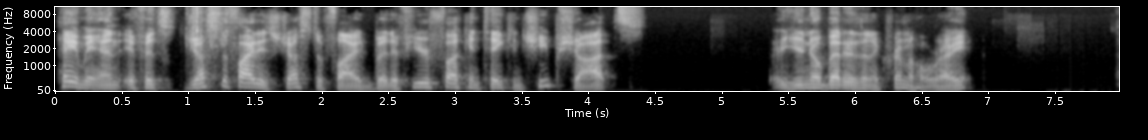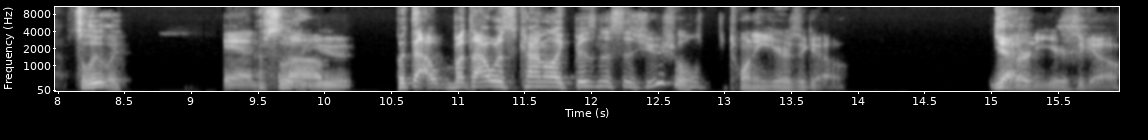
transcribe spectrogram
hey man if it's justified it's justified but if you're fucking taking cheap shots you're no better than a criminal right Absolutely. and Absolutely. um, you, but that but that was kind of like business as usual 20 years ago yeah. 30 years ago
